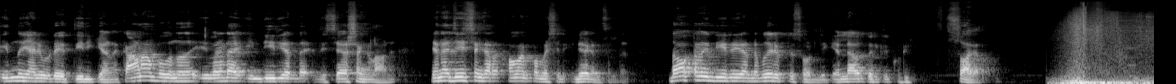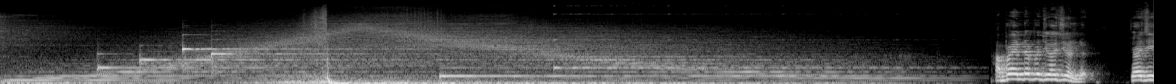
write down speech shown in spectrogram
ഇന്ന് ഞാൻ ഇവിടെ എത്തിയിരിക്കുകയാണ്. കാണാൻ പോകുന്നത് ഇവരുടെ ഇന്റീരിയറിന്റെ വിശേഷങ്ങളാണ്. ഞാൻ Ajay Shankar home and commercial India consultant doctor ഇന്റീരിയറിന്റെ വേറെ എപ്പിസോഡിലേക്ക് എല്ലാവർക്കും ഒരിക്കൽ കൂടി സ്വാഗതം. അപ്പോൾ എന്റെ ഇപ്പൊ ജോജി ഉണ്ട് ജോജി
